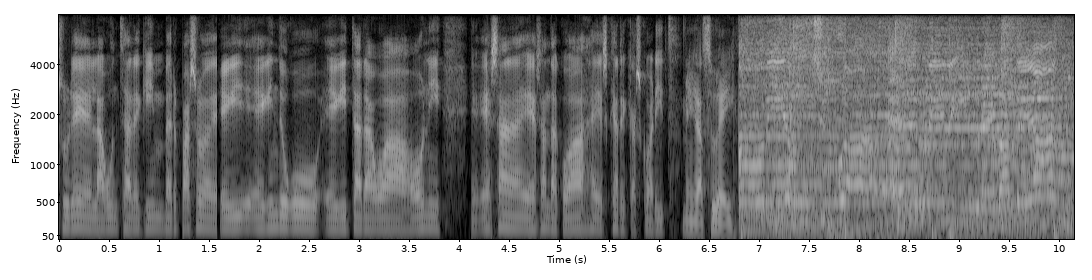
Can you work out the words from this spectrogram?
zure laguntzarekin berpaso egin dugu egitaragoa honi esan, esan dakoa eskerrik asko arit. Venga, zuei. herri libre batean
